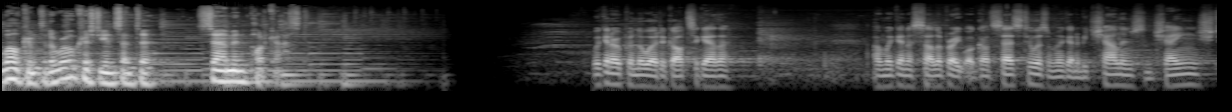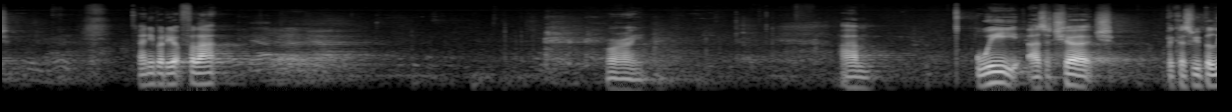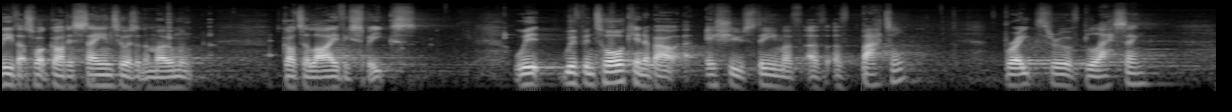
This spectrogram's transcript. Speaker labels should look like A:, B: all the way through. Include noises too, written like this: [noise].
A: Welcome to the Royal Christian Centre Sermon Podcast.
B: We're going to open the Word of God together and we're going to celebrate what God says to us and we're going to be challenged and changed. Anybody up for that? All right. Um, we as a church, because we believe that's what God is saying to us at the moment, God's alive, He speaks. We, we've been talking about issues, theme of, of, of battle, breakthrough, of blessing.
